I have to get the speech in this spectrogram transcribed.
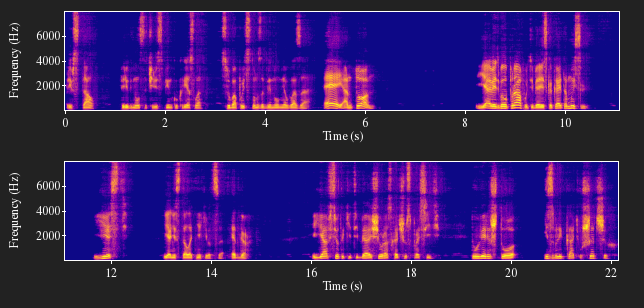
Привстал, перегнулся через спинку кресла, с любопытством заглянул мне в глаза. «Эй, Антон!» «Я ведь был прав, у тебя есть какая-то мысль?» «Есть!» Я не стал отнекиваться. «Эдгар, я все-таки тебя еще раз хочу спросить. Ты уверен, что извлекать ушедших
